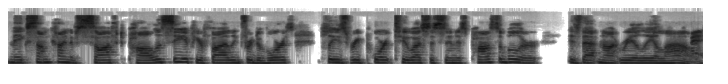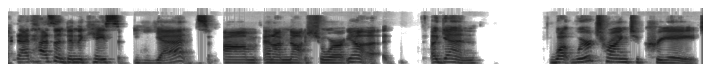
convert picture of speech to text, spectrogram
make some kind of soft policy if you're filing for divorce? Please report to us as soon as possible, or is that not really allowed? That, that hasn't been the case yet. Um, and I'm not sure, you know, uh, again, what we're trying to create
